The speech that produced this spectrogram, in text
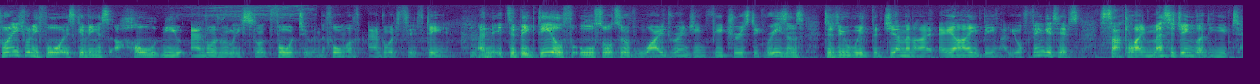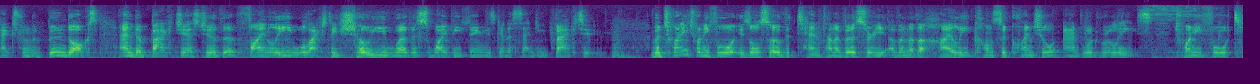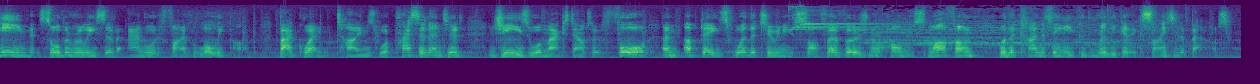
2024 is giving us a whole new Android release to look forward to in the form of Android 15. And it's a big deal for all sorts of wide-ranging futuristic reasons to do with the Gemini AI being at your fingertips, satellite messaging letting you text from the boondocks, and a back gesture that finally will actually show you where the swipey thing is going to send you back to. But 2024 is also the 10th anniversary of another highly consequential Android release. 2014 saw the release of Android 5 Lollipop, back when times were precedented, Gs were maxed out at 4, and updates, whether to a new software version or a whole new smartphone, were the kind of thing you could really get excited about.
